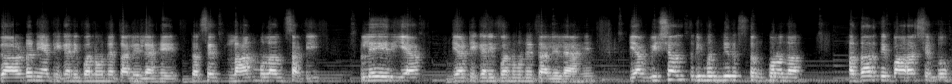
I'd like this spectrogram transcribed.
गार्डन या ठिकाणी बनवण्यात आलेले आहे. तसेच लहान मुलांसाठी प्ले एरिया या ठिकाणी बनवण्यात आलेले आहे. या विशाल त्रिमंदिर संकुलनात हजार ते बाराशे लोक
